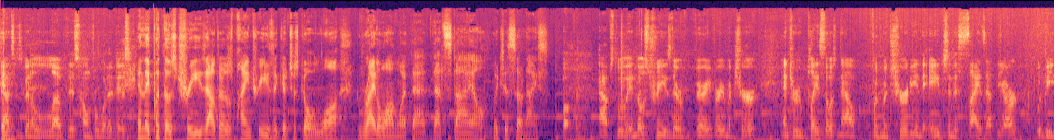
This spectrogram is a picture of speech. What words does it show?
That's who's going to love this home for what it is. And they put those trees out there, those pine trees that could just go along, right along with that, that style, which is so nice. Oh, absolutely. And those trees, they're very, very mature. And to replace those now for the maturity and the age and the size that they are would be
